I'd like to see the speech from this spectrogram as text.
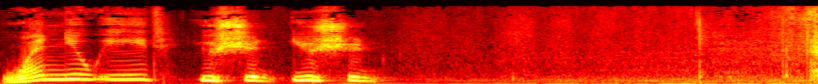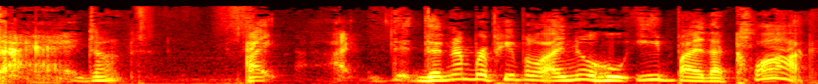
when you eat, you should, you should. I don't. I, the, the number of people I know who eat by the clock.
